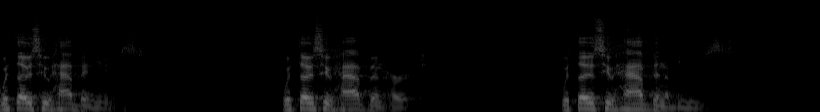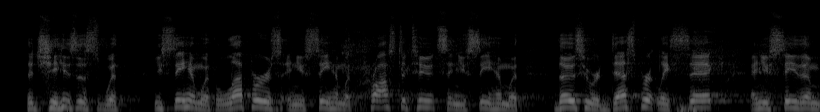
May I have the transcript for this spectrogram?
with those who have been used, with those who have been hurt, with those who have been abused. That Jesus, with you see him with lepers, and you see him with prostitutes, and you see him with those who are desperately sick, and you see them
